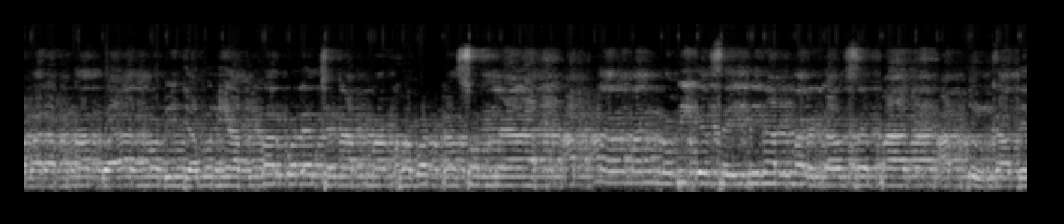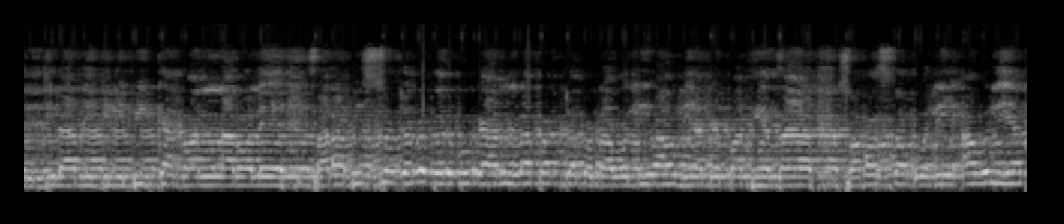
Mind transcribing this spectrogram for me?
আমার আপনার দয়ার নবী যেমনই আপনার বলেছেন, আপনার খবরটা শুনলেন আপনার আমার নবীকে সেই দিন আপনার গাছে পাক আব্দুল কাদের জিলানি যিনি বিখ্যাত আল্লাহর বলে সারা বিশ্ব জগতের বুকে আল্লাহ পাক যতটা বলি আউলিয়াকে পাঠিয়েছে সমস্ত বলি আউলিয়ার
